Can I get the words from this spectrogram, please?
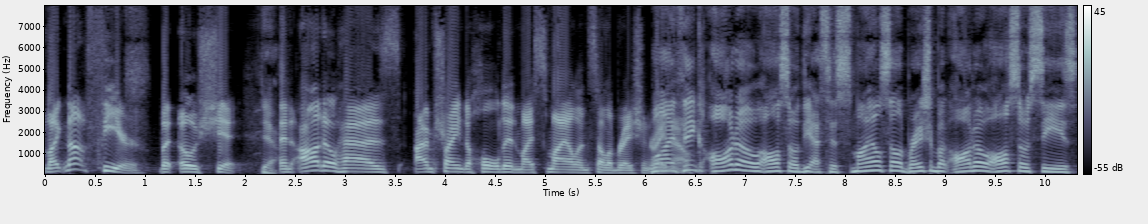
Like not fear, but oh shit. Yeah. And Otto has I'm trying to hold in my smile and celebration well, right I now. think Otto also, yes, his smile celebration, but Otto also sees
